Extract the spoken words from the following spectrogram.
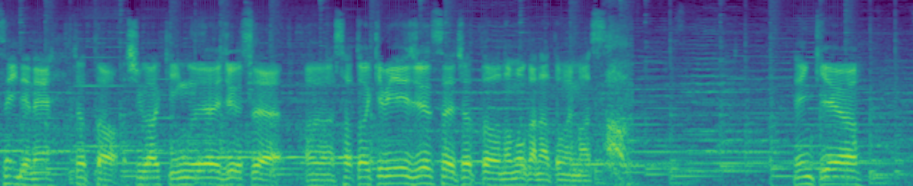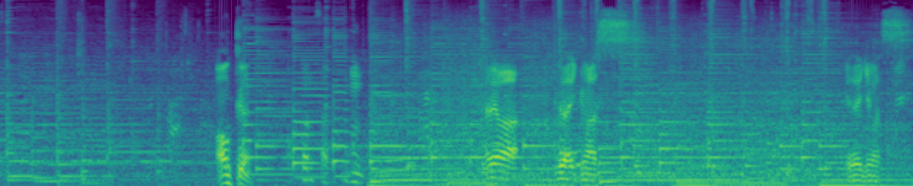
暑いんでね、ちょっとシュガーキングジュース、うん、サトウキビジュースちょっと飲もうかなと思います。Thank you. 奥くん。では、いただきます。いただきます。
